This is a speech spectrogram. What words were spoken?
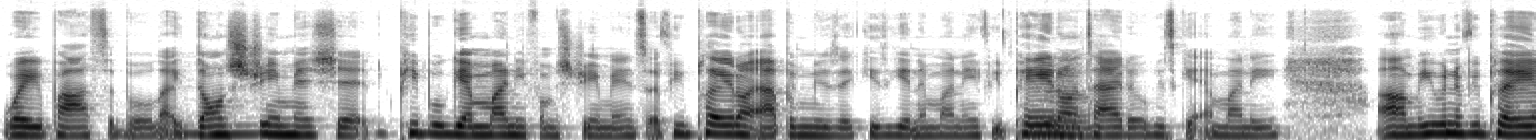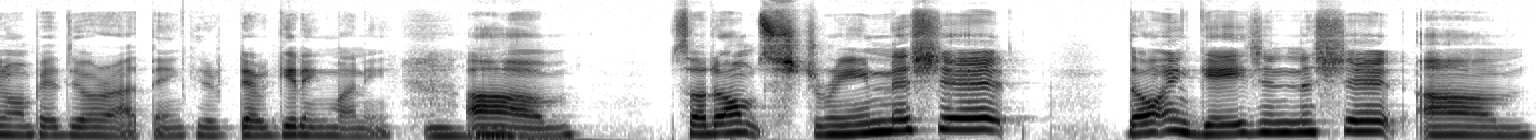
way possible. Like don't stream his shit. People get money from streaming. So if you play it on Apple Music, he's getting money. If you pay it on Tidal, he's getting money. Um, even if you play it on Pandora, I think they're, they're getting money. Um, so don't stream this shit. Don't engage in this shit. Um,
